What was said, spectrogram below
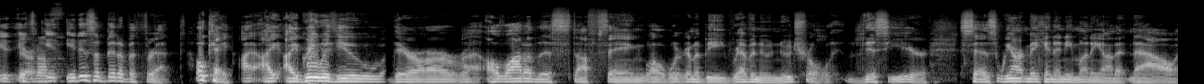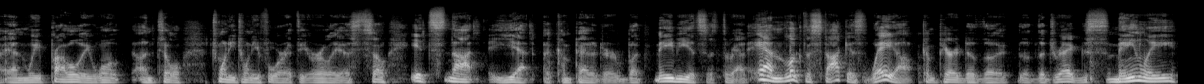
it, it, it, it is a bit of a threat. Okay, I, I, I agree with you. There are uh, a lot of this stuff saying, well, we're going to be revenue neutral this year, says we aren't making any money on it now, and we probably won't until 2024 at the earliest. So it's not yet a competitor, but maybe it's a threat. And look, the stock is way up compared to the, the, the dregs, mainly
